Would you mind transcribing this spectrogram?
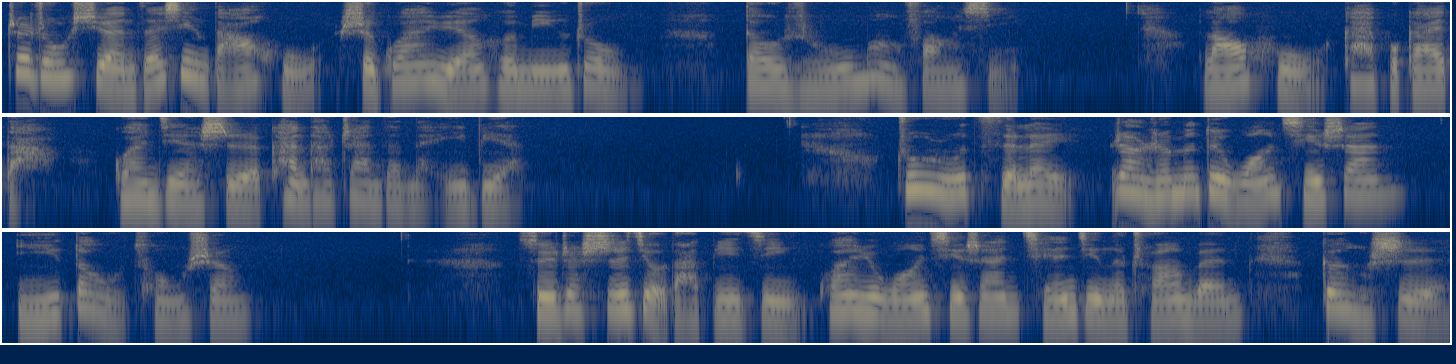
这种选择性打虎，使官员和民众都如梦方醒。老虎该不该打，关键是看他站在哪一边。诸如此类，让人们对王岐山疑窦丛生。随着十九大逼近，关于王岐山前景的传闻更是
